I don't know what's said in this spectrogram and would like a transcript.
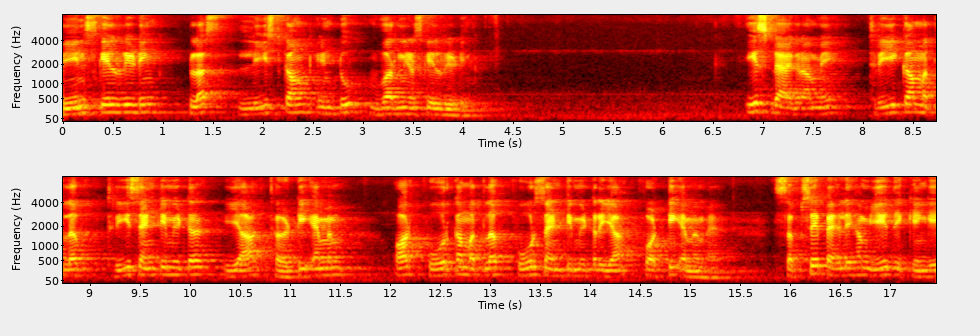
main scale reading plus least count into vernier scale reading इस डायग्राम में थ्री का मतलब थ्री सेंटीमीटर या थर्टी एम mm और फोर का मतलब फोर सेंटीमीटर या फोर्टी एम mm है। सबसे पहले हम ये देखेंगे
